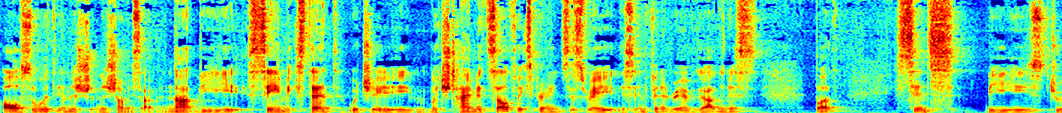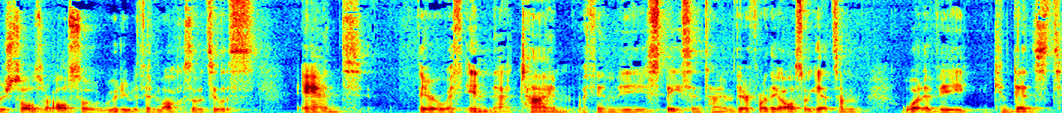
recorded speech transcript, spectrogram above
also within the Neshama Not the same extent which a, which time itself experienced this ray, this infinite ray of godliness, but since these Jewish souls are also rooted within Malchus of Atzilus, and they're within that time, within the space and time, therefore they also get somewhat of a condensed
